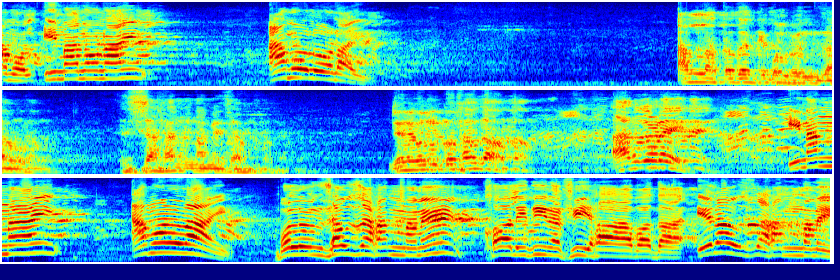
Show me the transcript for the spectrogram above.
আমল। ইমানও নাই, আমলও নাই। আল্লাহ তাদেরকে বলবেন, যাও জাহান নামে যাও। জোরে বলুন, কোথাও যাও? আর জোরে। ইমান নাই, আমল নাই। বলবেন, যাও জাহান নামে খালিদিনা ফিহা আবাদা। এরাও জাহান নামে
